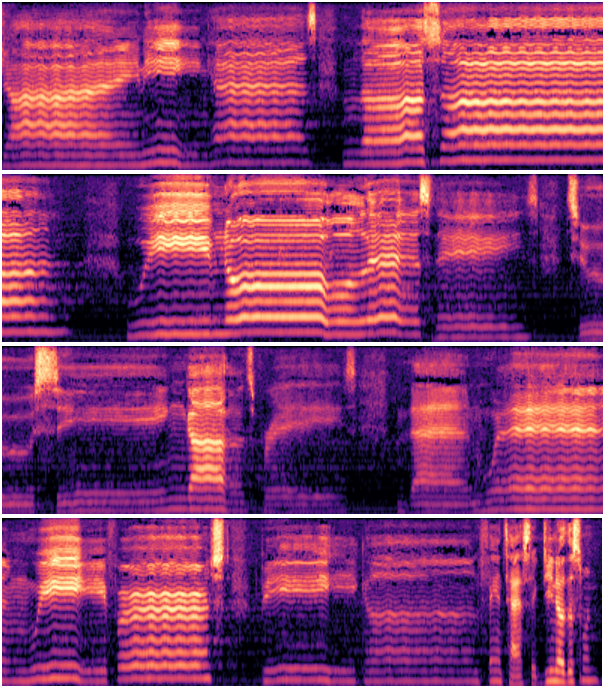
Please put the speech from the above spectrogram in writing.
bright Fantastic. Do you know this one?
